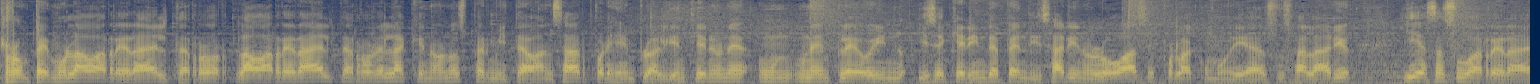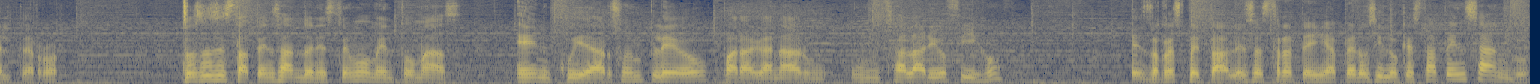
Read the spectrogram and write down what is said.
rompemos la barrera del terror. La barrera del terror es la que no nos permite avanzar. Por ejemplo, alguien tiene un, empleo y, se quiere independizar y no lo hace por la comodidad de su salario y esa es su barrera del terror. Entonces está pensando en este momento más en cuidar su empleo para ganar un salario fijo. Es respetable esa estrategia, pero si lo que está pensando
